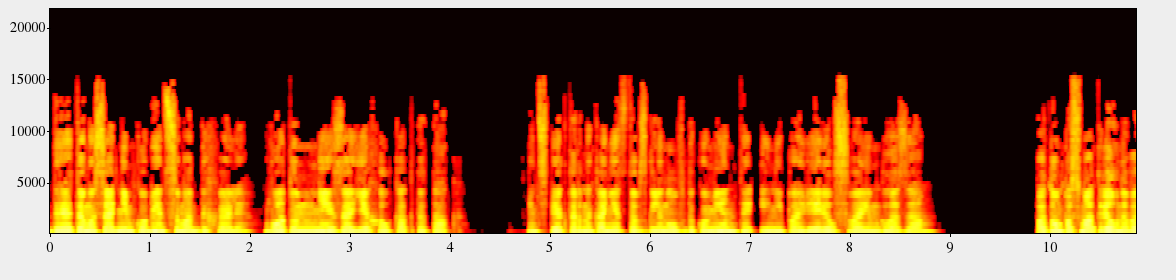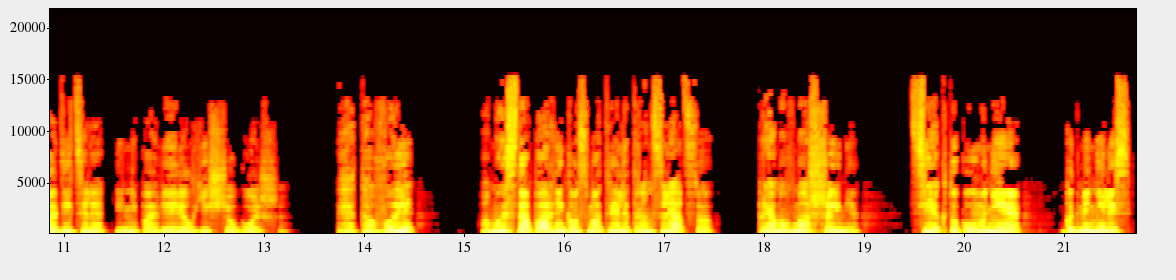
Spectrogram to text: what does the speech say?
«Да это мы с одним кубинцем отдыхали. Вот он мне и заехал как-то так. Инспектор наконец-то взглянул в документы и не поверил своим глазам. Потом посмотрел на водителя и не поверил еще больше. «Это вы? А мы с напарником смотрели трансляцию. Прямо в машине. Те, кто поумнее, подменились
